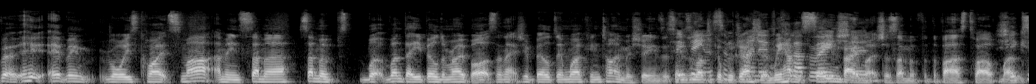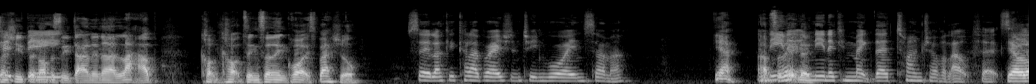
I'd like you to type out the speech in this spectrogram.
I mean, Roy's quite smart. I mean, some are some are. One day you're building robots, and next you're building working time machines. It So seems a logical progression. kind of we haven't seen very much of Summer for the past twelve She months, so could she's been obviously down in her lab concocting something quite special. So like a collaboration between Roy and Summer. Yeah, And Nina, absolutely. and Nina can make their time travel outfits. Yeah, well,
